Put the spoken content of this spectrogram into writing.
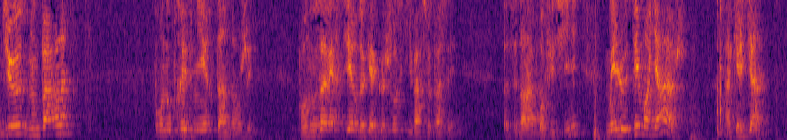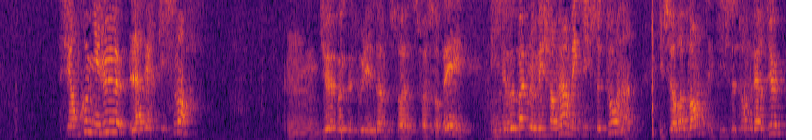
Dieu nous parle pour nous prévenir d'un danger, pour nous avertir de quelque chose qui va se passer. Ça c'est dans la prophétie. Mais le témoignage à quelqu'un, c'est en premier lieu l'avertissement. Hum, Dieu veut que tous les hommes soient, sauvés et, il ne veut pas que le méchant meure, mais qu'il se tourne, hein, qu'il se repente et qu'il se tourne vers Dieu.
